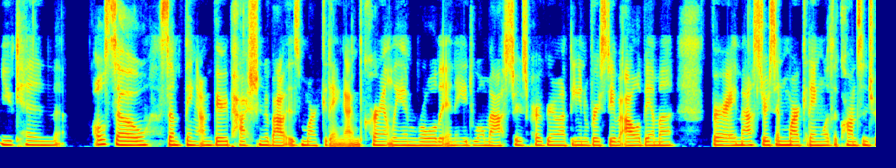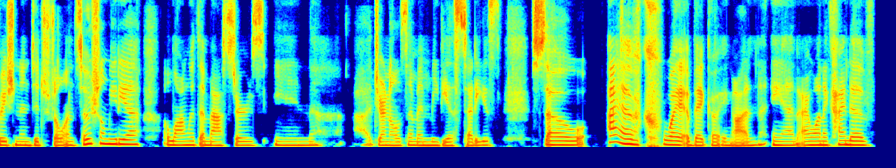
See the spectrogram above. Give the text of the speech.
You can also, something I'm very passionate about is marketing. I'm currently enrolled in a dual master's program at the University of Alabama for a master's in marketing with a concentration in digital and social media, along with a master's in uh, journalism and media studies. So, I have quite a bit going on, and I want to kind of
